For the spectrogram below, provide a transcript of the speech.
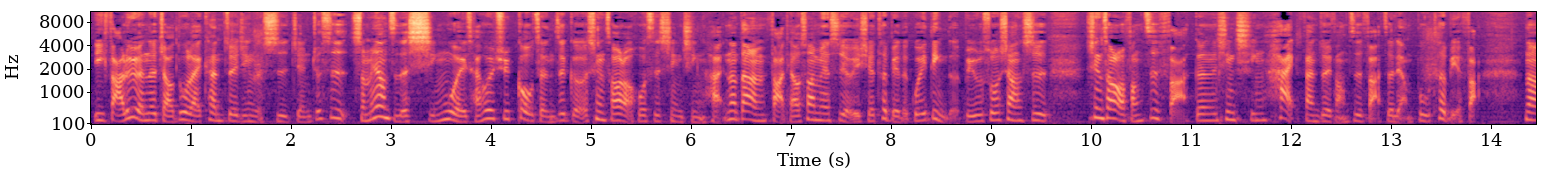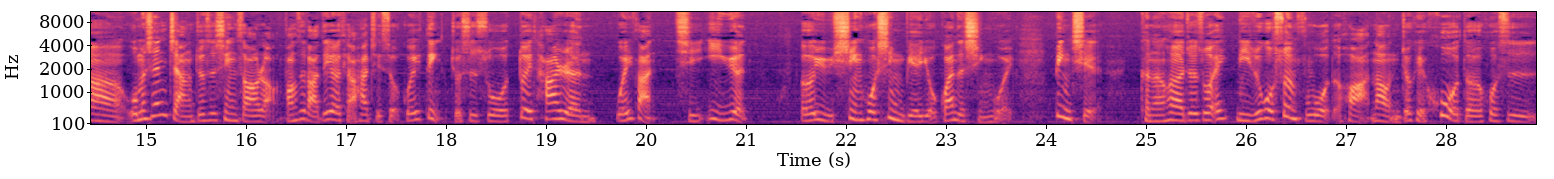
以法律人的角度来看，最近的事件，就是什么样子的行为才会去构成这个性骚扰或是性侵害？那当然，法条上面是有一些特别的规定的，比如说像是性骚扰防治法跟性侵害犯罪防治法这两部特别法。那我们先讲，就是性骚扰防治法第二条，它其实有规定，就是说对他人违反其意愿。而与性或性别有关的行为，并且可能会就是说，诶，你如果顺服我的话，那你就可以获得或是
